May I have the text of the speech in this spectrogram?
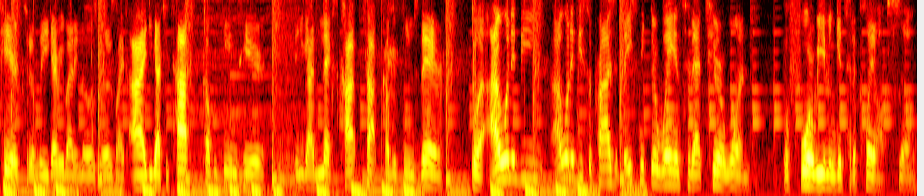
tiers to the league. Everybody knows where it was like, all right, you got your top couple teams here, then you got next top couple teams there. But I wouldn't be I wouldn't be surprised if they sneak their way into that tier one before we even get to the playoffs. So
